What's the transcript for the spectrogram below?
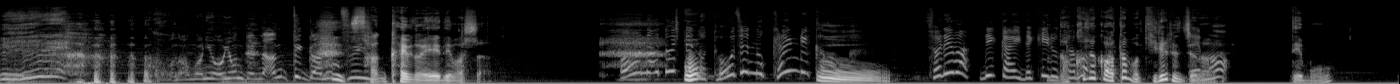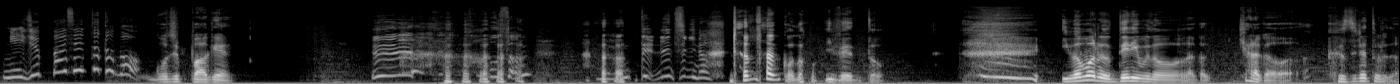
ええこの後に及んでなんてがめつい3回目の A 出ました。オーナーとしての当然の権利か。それは理解できるかもなかなか頭切れるんじゃでもないでも20%かも ?50% 減。ええカボさんなんて律儀な なんなんこのイベント。今までのデニムのなんかキャラが崩れとるな。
